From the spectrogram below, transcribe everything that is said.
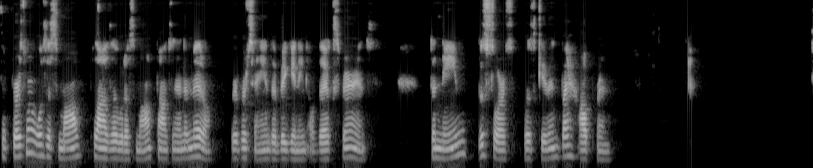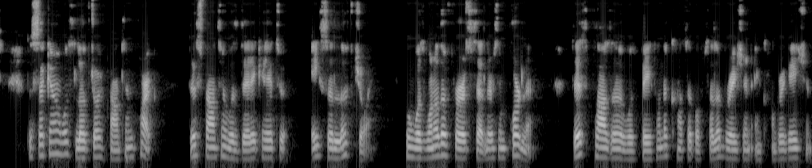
The first one was a small plaza with a small fountain in the middle, representing the beginning of the experience. The name "The Source" was given by Halprin. The second one was Lovejoy Fountain Park. This fountain was dedicated to Asa Lovejoy, who was one of the first settlers in Portland. This plaza was based on the concept of celebration and congregation.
